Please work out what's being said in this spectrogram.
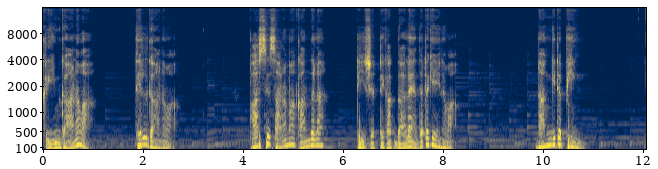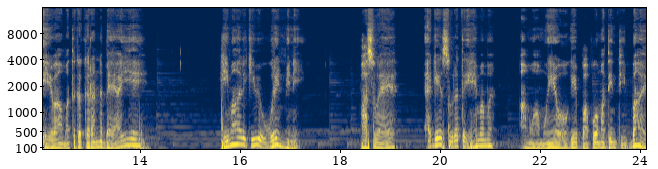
ක්‍රීම් ගානවා. තෙල් ගානවා. පස්සෙ සරමා කන්දලා ටීෂට් එකක් දාලා ඇඳට ගේනවා. නංගිට පින්. ඒවා මතක කරන්න බෑයියේ හිමාලි කිවි උගුරෙන් මිනි. පසු ඇය. ඇගේ සුරත එහෙමම. අමු අමුයේ ඕගේ පපුුව මතින් තිබ්බාය.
